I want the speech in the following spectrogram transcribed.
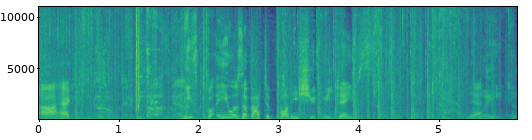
Ah, heck. He's he was about to body shoot me, James. Yeah. Way to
